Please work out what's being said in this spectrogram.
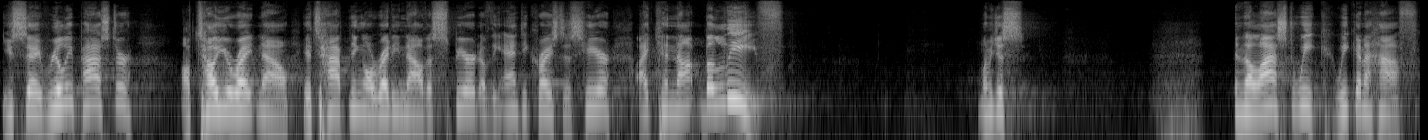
You say, Really, Pastor? I'll tell you right now, it's happening already now. The spirit of the Antichrist is here. I cannot believe. Let me just in the last week, week and a half,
